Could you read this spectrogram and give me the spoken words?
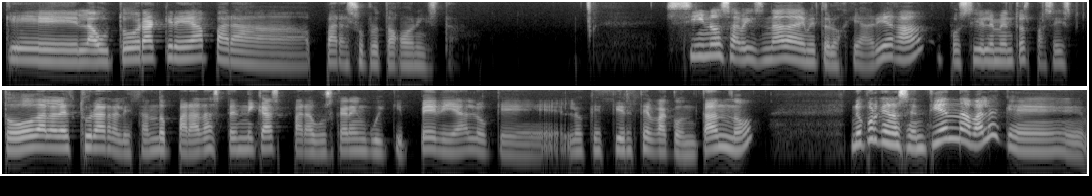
que la autora crea para, su protagonista. Si no sabéis nada de mitología griega, posiblemente os paséis toda la lectura realizando paradas técnicas para buscar en Wikipedia lo que Circe va contando no porque no se entienda, ¿vale? Que,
